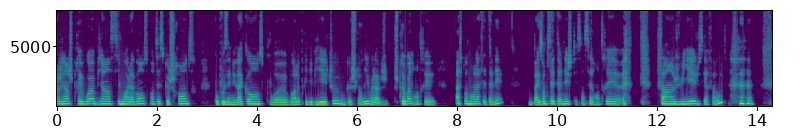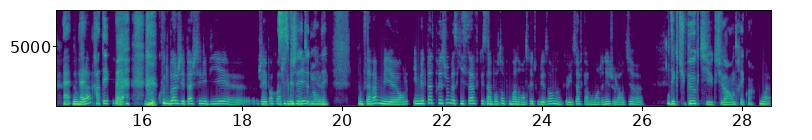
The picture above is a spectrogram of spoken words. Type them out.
en général, je prévois bien six mois à l'avance quand est-ce que je rentre pour poser mes vacances, pour euh, voir le prix des billets et tout. Donc je leur dis voilà, je prévois de rentrer à ce moment-là cette année. Donc, par exemple, cette année, j'étais censée rentrer euh, fin juillet jusqu'à fin août. Ah, Donc ah, voilà. Raté. Voilà. Coup- de bol, j'ai pas acheté mes billets. euh, J'avais pas encore C'est acheté ce mes que j'allais billets, te donc, euh, demander. donc ça va, mais euh, ils me mettent pas de pression parce qu'ils savent que c'est important pour moi de rentrer tous les ans. Donc ils savent qu'à un moment donné, je vais leur dire Dès que tu peux, que tu, que tu vas rentrer, quoi. voilà.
